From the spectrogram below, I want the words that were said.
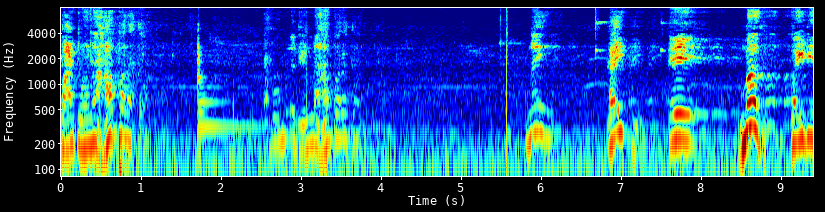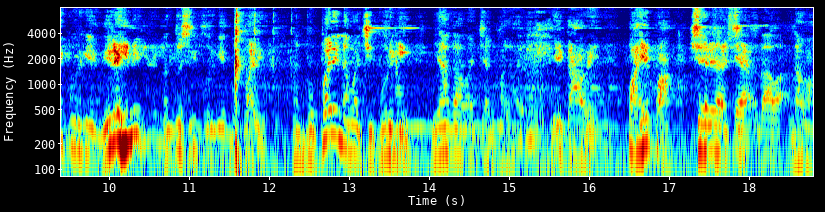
पाठ होणं हा पराक्रम. घेणं हा पराक्रम. नाही काहीच नाही. ए मग पहिली पोरगी विरहिणी आणि दुसरी पोरगी भुपाळी. आणि भुपाळी नावाची पोरगी या गावात जन्माला आली. हे गाव आहे पाहेपा शरीराच्या गावा. नावा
